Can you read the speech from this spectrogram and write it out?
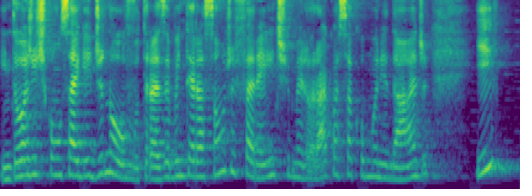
Então a gente consegue, de novo, trazer uma interação diferente, melhorar com essa comunidade e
